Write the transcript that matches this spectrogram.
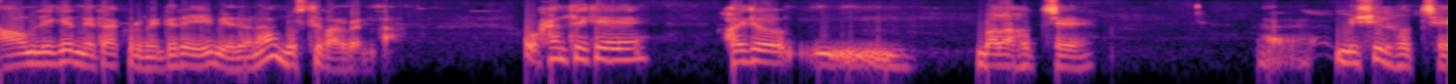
আওয়ামী লীগের নেতাকর্মীদের এই বেদনা বুঝতে পারবেন না। ওখান থেকে হয়তো বলা হচ্ছে মিছিল হচ্ছে,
